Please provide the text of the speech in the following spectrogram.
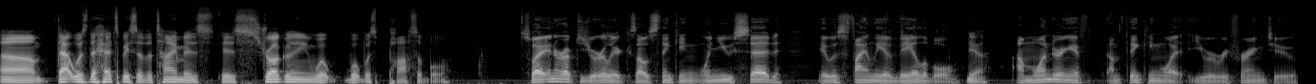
um, that was the headspace of the time is is struggling what what was possible. So I interrupted you earlier because I was thinking when you said it was finally available. Yeah. I'm wondering if I'm thinking what you were referring to.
